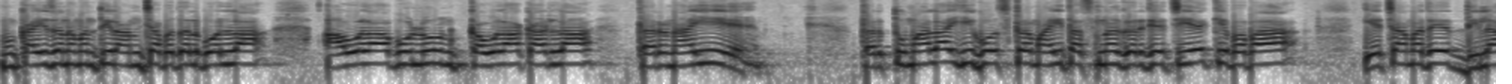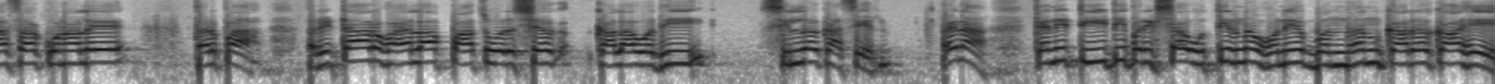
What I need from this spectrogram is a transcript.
मग काही जण म्हणतील आमच्याबद्दल बोलला. आवळा बोलून कवळा काढला तर नाही आहे तर तुम्हाला ही गोष्ट माहीत असणं गरजेची आहे की बाबा याच्यामध्ये दिलासा कोणाला तर पहा रिटायर व्हायला पाच वर्ष कालावधी शिल्लक असेल. आहे ना? त्यांनी टी ई टी परीक्षा उत्तीर्ण होणे बंधनकारक आहे.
